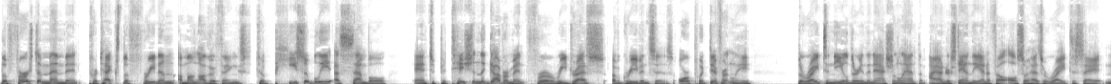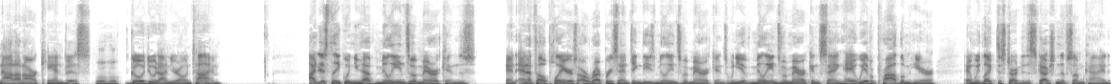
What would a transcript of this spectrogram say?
the First Amendment protects the freedom, among other things, to peaceably assemble and to petition the government for a redress of grievances, or put differently, the right to kneel during the national anthem. I understand the NFL also has a right to say, not on our canvas, mm-hmm. go do it on your own time. I just think when you have millions of Americans and NFL players are representing these millions of Americans, when you have millions of Americans saying, hey, we have a problem here and we'd like to start a discussion of some kind,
